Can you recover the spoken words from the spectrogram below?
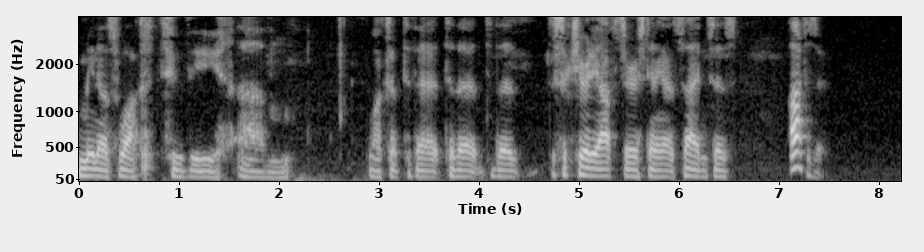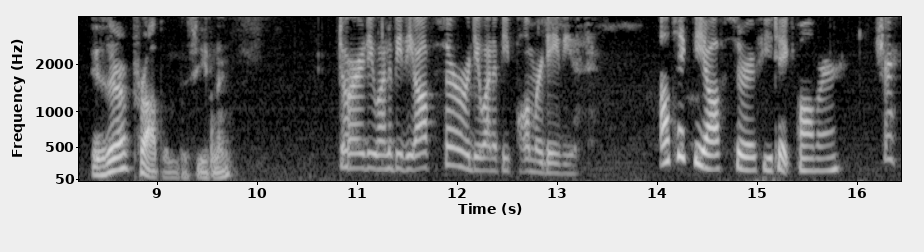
Minos walks to the um, walks up to the to the to the security officer standing outside and says, "Officer, is there a problem this evening?" Dora, do you want to be the officer or do you want to be Palmer Davies? I'll take the officer if you take Palmer. Sure.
